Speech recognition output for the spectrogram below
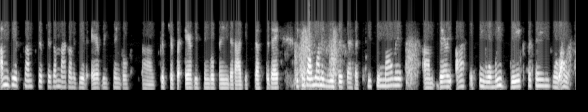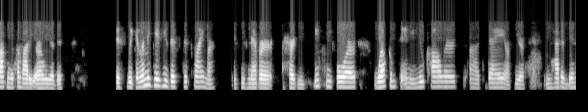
I'm going to give some scriptures. I'm not going to give every single uh, scripture for every single thing that I discussed today because I want to use this as a teaching moment um, very often. See, when we dig for things, well, I was talking with somebody earlier this this week, and let me give you this disclaimer. If you've never heard me speak before, welcome to any new callers uh, today, or if you're you haven't been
